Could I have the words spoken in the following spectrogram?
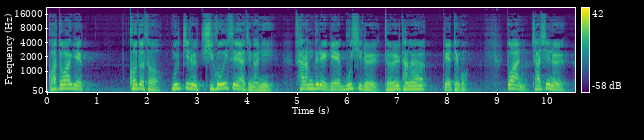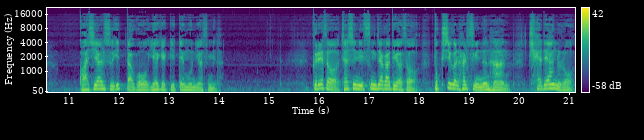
과도하게 걷어서 물질을 쥐고 있어야지만이 사람들에게 무시를 덜 당하게 되고 또한 자신을 과시할 수 있다고 여겼기 때문이었습니다. 그래서 자신이 승자가 되어서 독식을 할 수 있는 한 최대한으로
